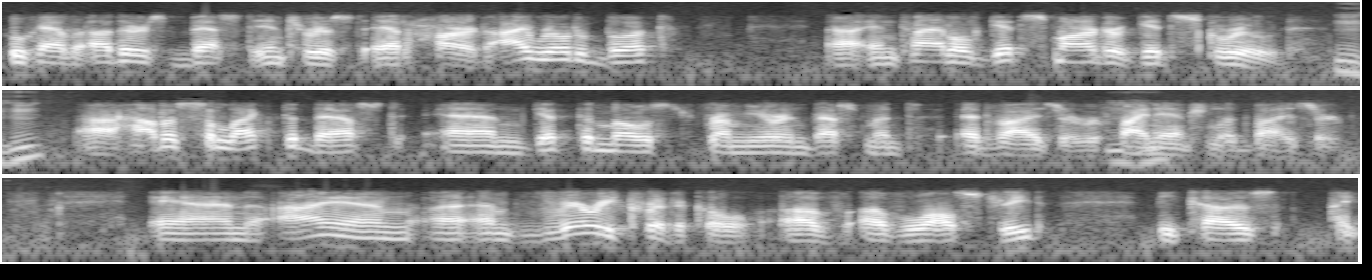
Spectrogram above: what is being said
who have others' best interest at heart. I wrote a book uh, entitled Get Smart or Get Screwed mm-hmm. uh, How to Select the Best and Get the Most from Your Investment Advisor or mm-hmm. Financial Advisor. And I am uh, I'm very critical of, of Wall Street because I,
